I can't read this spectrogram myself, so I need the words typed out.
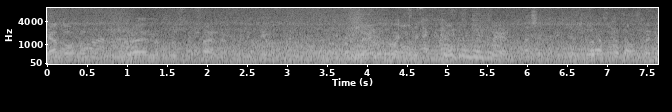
Я должен э, правильно специально прилетел что сказал, что не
